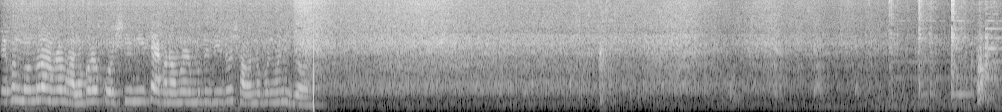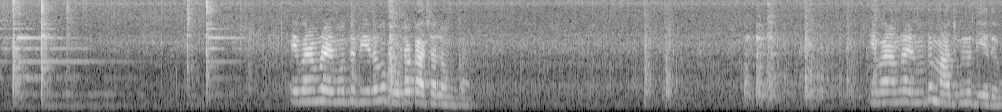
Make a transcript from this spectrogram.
দেখুন বন্ধুরা, আমরা ভালো করে কষিয়ে নিয়েছি। এখন আমরা এর মধ্যে দিয়ে দেবো সামান্য পরিমাণে জল। এবার আমরা এর মধ্যে দিয়ে দেবো গোটা কাঁচা লঙ্কা। এবার আমরা এর মধ্যে মাছগুলো দিয়ে দেব।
